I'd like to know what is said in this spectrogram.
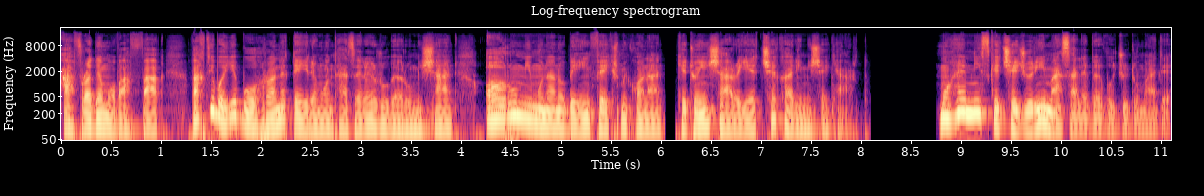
افراد موفق وقتی با یه بحران غیرمنتظره روبرو میشن آروم میمونن و به این فکر می‌کنن که تو این شرایط چه کاری میشه کرد. مهم نیست که چجوری مسئله به وجود اومده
